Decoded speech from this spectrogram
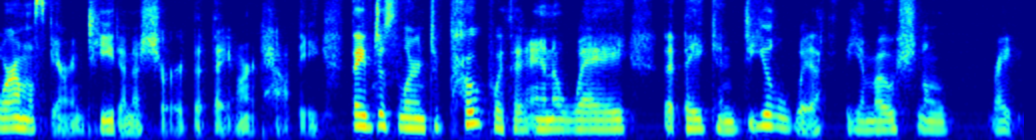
we're almost guaranteed and assured that they aren't happy. They've just learned to cope with it in a way that they can deal with the emotional, right?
